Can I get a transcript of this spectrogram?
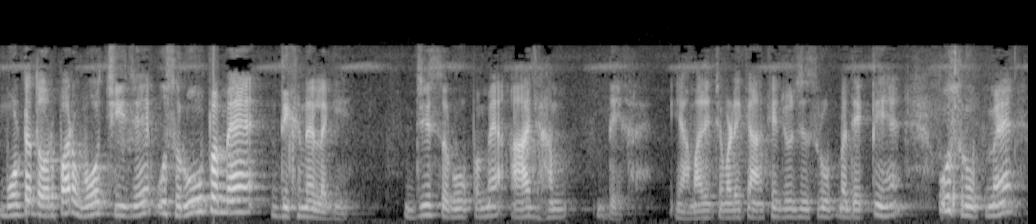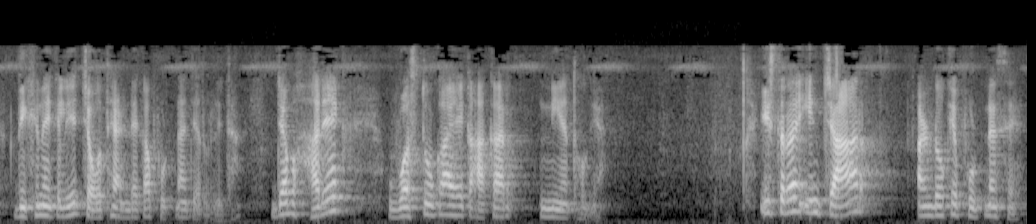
मोटे तौर पर वो चीज़ें उस रूप में दिखने लगी, जिस रूप में आज हम देख रहे हैं। ये हमारी चमड़े की आँखें जो जिस रूप में देखती हैं, उस रूप में दिखने के लिए चौथे अंडे का फूटना ज़रूरी था। जब हर एक वस्तु का एक आकार नियत हो गया। इस तरह इन चार अंडों के फूटने से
